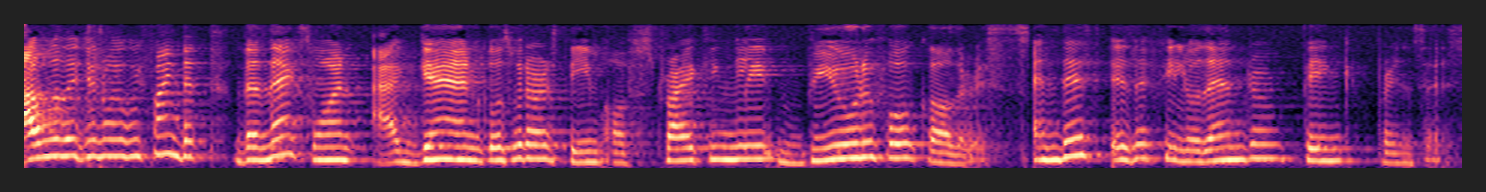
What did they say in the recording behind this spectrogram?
I will let you know if we find it. The next one again goes with our theme of strikingly beautiful colors. And this is the Philodendron Pink Princess.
